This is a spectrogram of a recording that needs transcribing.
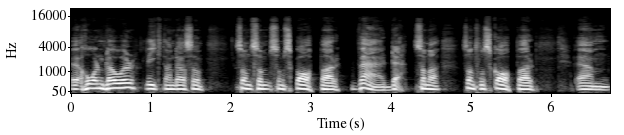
eh, Hornblower, liknande, alltså sånt som, som skapar värde, såna, sånt som skapar ehm,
